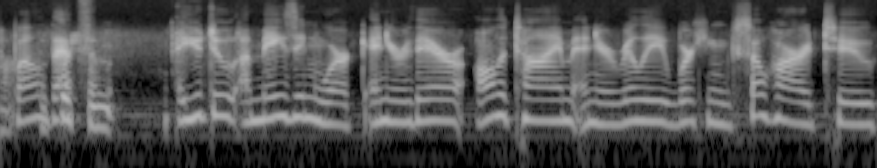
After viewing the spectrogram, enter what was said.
Uh, Well, to that's- push them You do amazing work, and you're there all the time, and you're really working so hard to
